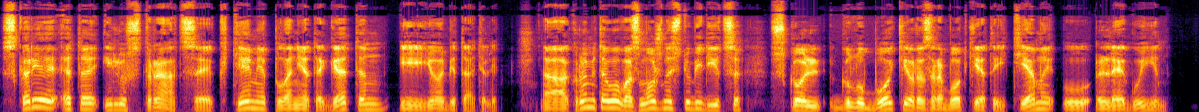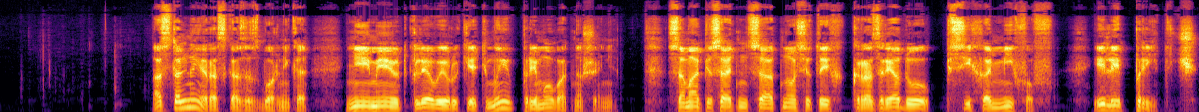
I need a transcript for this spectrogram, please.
Скорее, это иллюстрация к теме планеты Геттен и ее обитатели а кроме того, возможность убедиться, сколь глубоки разработки этой темы у Легуин. Остальные рассказы сборника не имеют к левой руке тьмы прямого отношения. Сама писательница относит их к разряду психомифов или притч.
